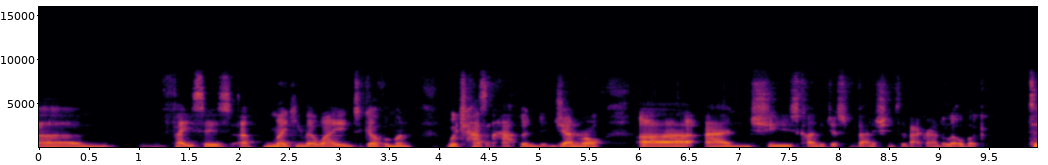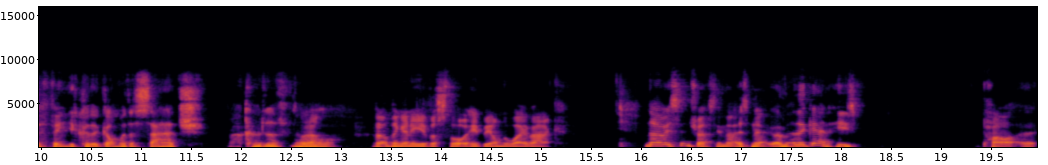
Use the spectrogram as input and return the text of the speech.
um, faces uh, making their way into government, which hasn't happened in general. Uh, and she's kind of just vanished into the background a little bit. To think you could have gone with a Saj. I could have. Oh. I don't think any of us thought he'd be on the way back. No, it's interesting that, isn't it? Um, and again, he's part. Uh,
